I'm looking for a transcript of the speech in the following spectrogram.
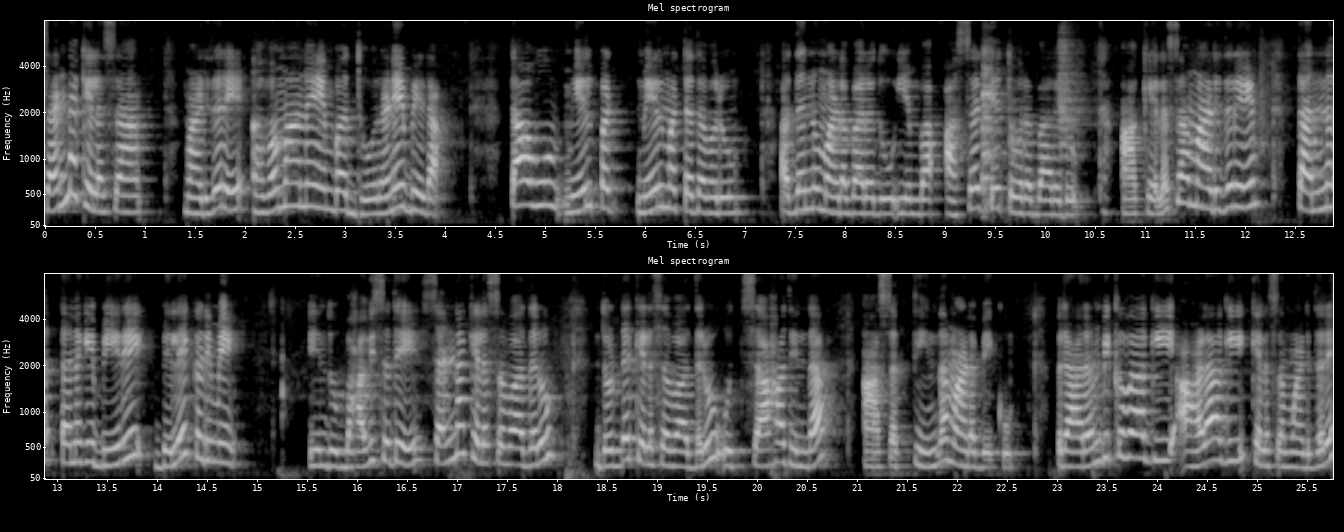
ಸಣ್ಣ ಕೆಲಸ ಮಾಡಿದರೆ ಅವಮಾನ ಎಂಬ ಧೋರಣೆ ಬೇಡ. ತಾವು ಮೇಲ್ಪಟ್, ಮೇಲ್ಮಟ್ಟದವರು ಅದನ್ನು ಮಾಡಬಾರದು ಎಂಬ ಅಸಡ್ಡೆ ತೋರಬಾರದು. ಆ ಕೆಲಸ ಮಾಡಿದರೆ ತನ್ನ, ತನಗೆ ಬೇರೆ ಬೆಲೆ ಕಡಿಮೆ ಎಂದು ಭಾವಿಸದೆ ಸಣ್ಣ ಕೆಲಸವಾದರೂ, ದೊಡ್ಡ ಕೆಲಸವಾದರೂ ಉತ್ಸಾಹದಿಂದ, ಆಸಕ್ತಿಯಿಂದ ಮಾಡಬೇಕು. ಪ್ರಾರಂಭಿಕವಾಗಿ ಆಳಾಗಿ ಕೆಲಸ ಮಾಡಿದರೆ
